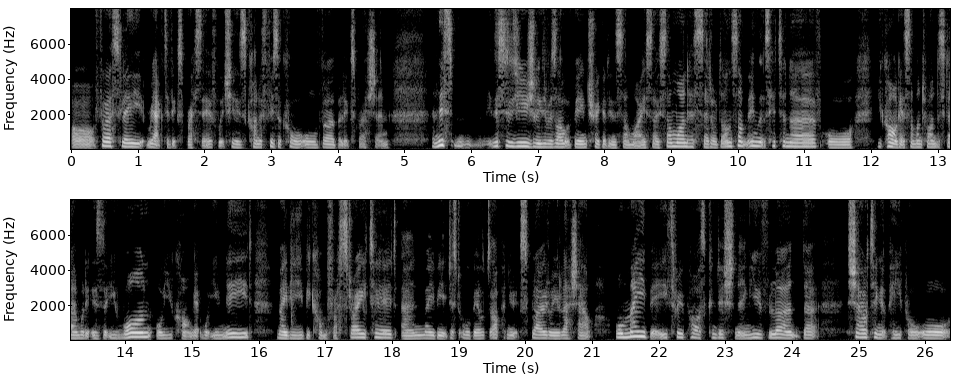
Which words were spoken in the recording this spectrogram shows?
are firstly reactive expressive, which is kind of physical or verbal expression. And this this is usually the result of being triggered in some way. So someone has said or done something that's hit a nerve, or you can't get someone to understand what it is that you want, or you can't get what you need. Maybe you become frustrated, and maybe it just all builds up and you explode or you lash out. Or maybe through past conditioning, you've learned that shouting at people or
